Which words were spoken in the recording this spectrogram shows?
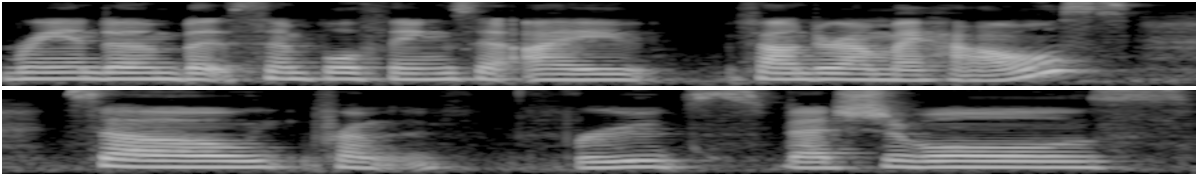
random but simple things that I found around my house. So from fruits, vegetables,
